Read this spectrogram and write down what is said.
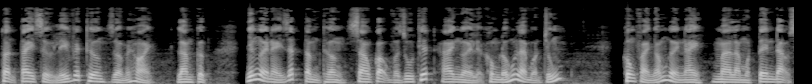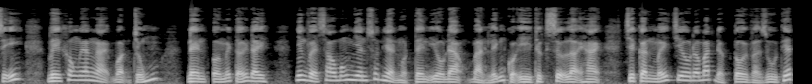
thuận tay xử lý vết thương rồi mới hỏi, lam cực, những người này rất tầm thường, sao cậu và du thiết hai người lại không đấu lại bọn chúng? Không phải nhóm người này, mà là một tên đạo sĩ. Vì không e ngại bọn chúng, nên tôi mới tới đây nhưng về sau bỗng nhiên xuất hiện một tên yêu đạo, bản lĩnh của y thực sự lợi hại. Chỉ cần mấy chiêu đã bắt được tôi và du thiết,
